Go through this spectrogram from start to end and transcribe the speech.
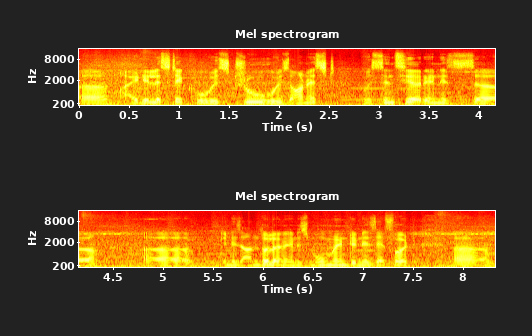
um, idealistic, who is true, who is honest, who is sincere in his uh, uh, in his andolan, in his movement, in his effort. Um,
